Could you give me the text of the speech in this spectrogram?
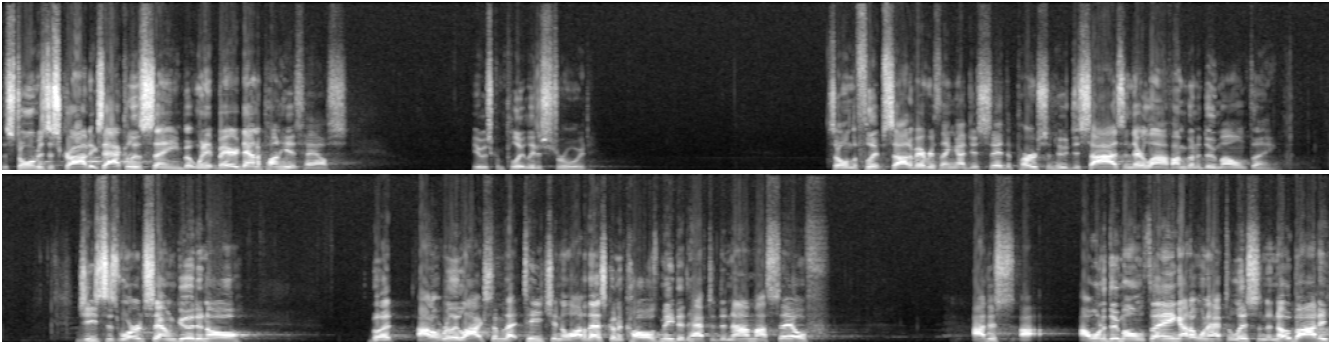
the storm is described exactly the same, but when it bared down upon his house, it was completely destroyed. So, on the flip side of everything I just said, the person who decides in their life, I'm going to do my own thing. Jesus' words sound good and all, but I don't really like some of that teaching. A lot of that's going to cause me to have to deny myself. I just, I, I want to do my own thing. I don't want to have to listen to nobody.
